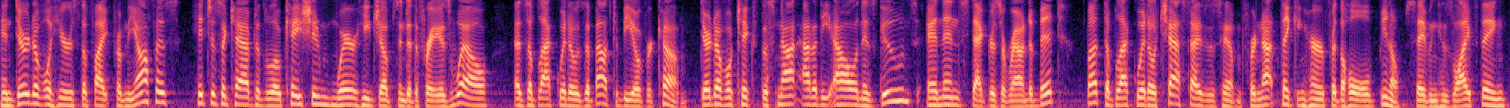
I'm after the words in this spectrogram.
and Daredevil hears the fight from the office, hitches a cab to the location where he jumps into the fray as well, as the Black Widow is about to be overcome. Daredevil kicks the snot out of the owl and his goons and then staggers around a bit, but the Black Widow chastises him for not thanking her for the whole, you know, saving his life thing.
